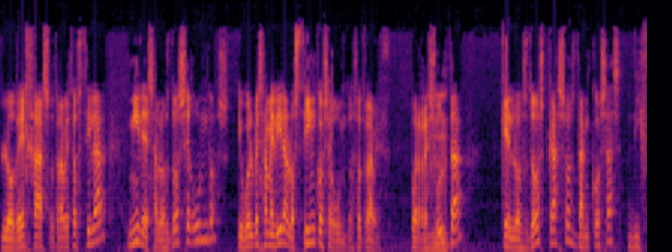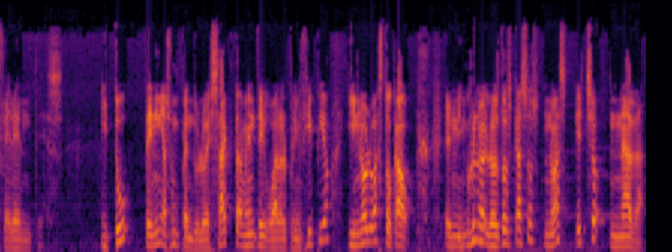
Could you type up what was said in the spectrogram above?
lo dejas otra vez oscilar, mides a los dos segundos y vuelves a medir a los cinco segundos otra vez. Pues resulta que los dos casos dan cosas diferentes. Y tú tenías un péndulo exactamente igual al principio y no lo has tocado. en ninguno de los dos casos no has hecho nada.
